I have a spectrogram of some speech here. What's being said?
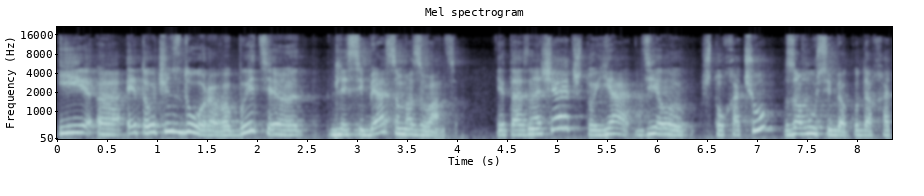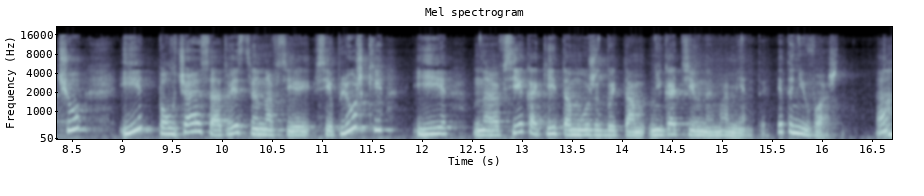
И э, это очень здорово быть э, для себя самозванцем. Это означает, что я делаю, что хочу, зову себя куда хочу и получаю, соответственно, все, все плюшки и э, все какие-то, может быть, там негативные моменты. Это не важно. Да? Угу.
